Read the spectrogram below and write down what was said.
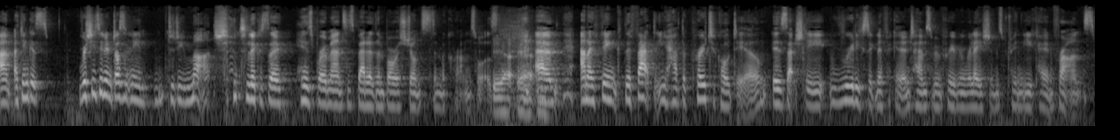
Um, I think it's Rishi Sunak doesn't need to do much to look as though his bromance is better than Boris Johnson's and Macron's was. Yeah, yeah. Um, and I think the fact that you have the protocol deal is actually really significant in terms of improving relations between the UK and France.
